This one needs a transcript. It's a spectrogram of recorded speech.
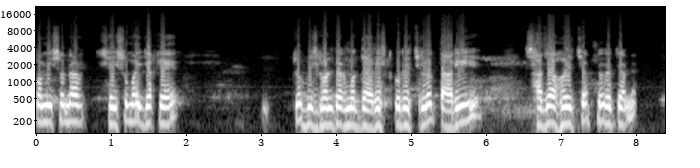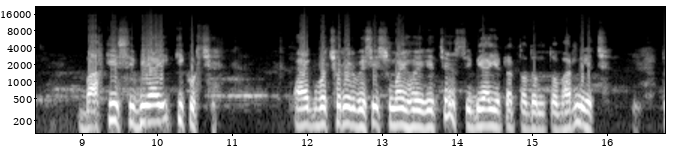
কমিশনার সেই সময় যাকে চব্বিশ ঘণ্টার মধ্যে অ্যারেস্ট করেছিল, তারই সাজা হয়েছে, আপনারা জানেন। বাকি সিবিআই কি করছে? এক বছরের বেশি সময় হয়ে গেছে সিবিআই এটা তদন্ত ভার নিয়েছে। তো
